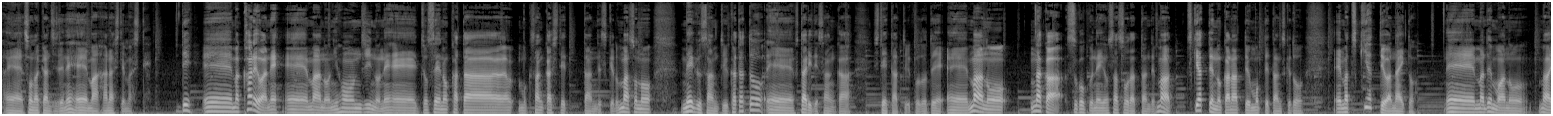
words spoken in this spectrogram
あ、えー、そんな感じでね、えー、まあ話してまして。で、えーまあ、彼はね、えーまあ、あの日本人のね、えー、女性の方も参加してたんですけど、まあ、そのメグさんという方と、えー、2人で参加してたということで、えーまあ、あの仲すごくね良さそうだったんで、まあ、付き合ってんのかなって思ってたんですけど、えーまあ、付き合ってはないと。えー、まあ、でもあの、まあ、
